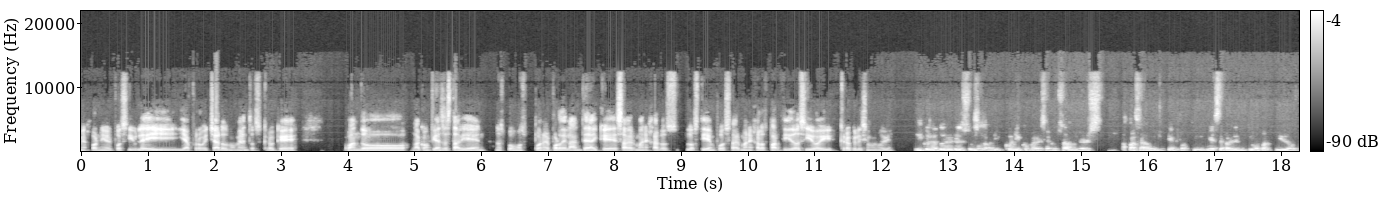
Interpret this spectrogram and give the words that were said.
mejor nivel posible y, aprovechar los momentos. Creo que cuando la confianza está bien, nos podemos poner por delante. Hay que saber manejar los, los tiempos, saber manejar los partidos y hoy creo que lo hicimos muy bien. Nicolás, tú eres un jugador icónico para ser los Sounders. Ha pasado mucho tiempo aquí y este para el último partido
